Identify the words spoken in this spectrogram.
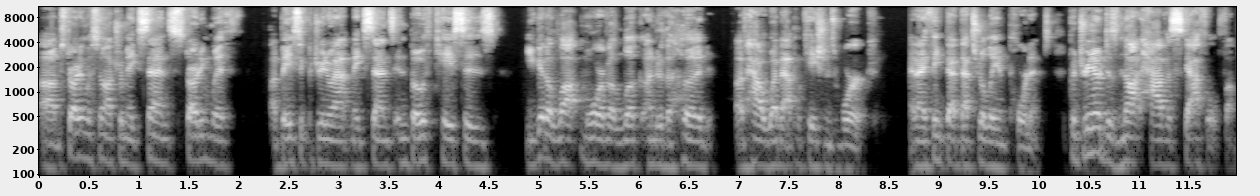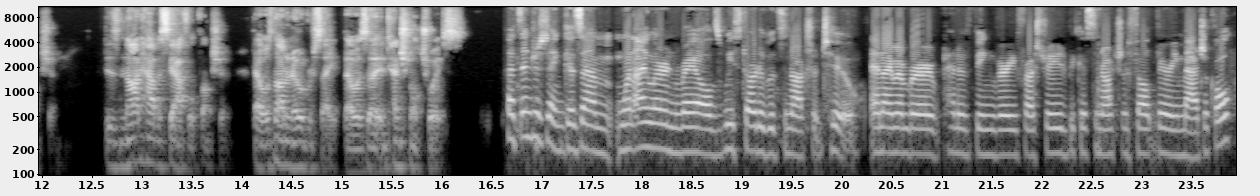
um, starting with Sinatra makes sense. Starting with a basic Padrino app makes sense. In both cases, you get a lot more of a look under the hood of how web applications work. And I think that that's really important. Padrino does not have a scaffold function. Does not have a scaffold function. That was not an oversight. That was an intentional choice. That's interesting because um, when I learned Rails, we started with Sinatra too, and I remember kind of being very frustrated because Sinatra felt very magical,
